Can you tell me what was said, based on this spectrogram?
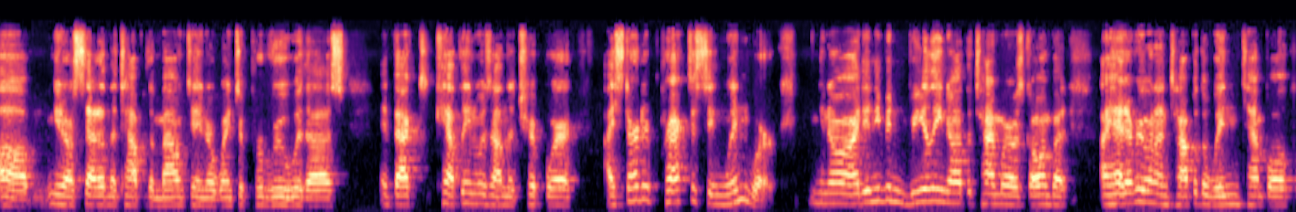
um, you know, sat on the top of the mountain or went to Peru with us. In fact, Kathleen was on the trip where I started practicing wind work. You know, I didn't even really know at the time where I was going, but I had everyone on top of the wind temple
